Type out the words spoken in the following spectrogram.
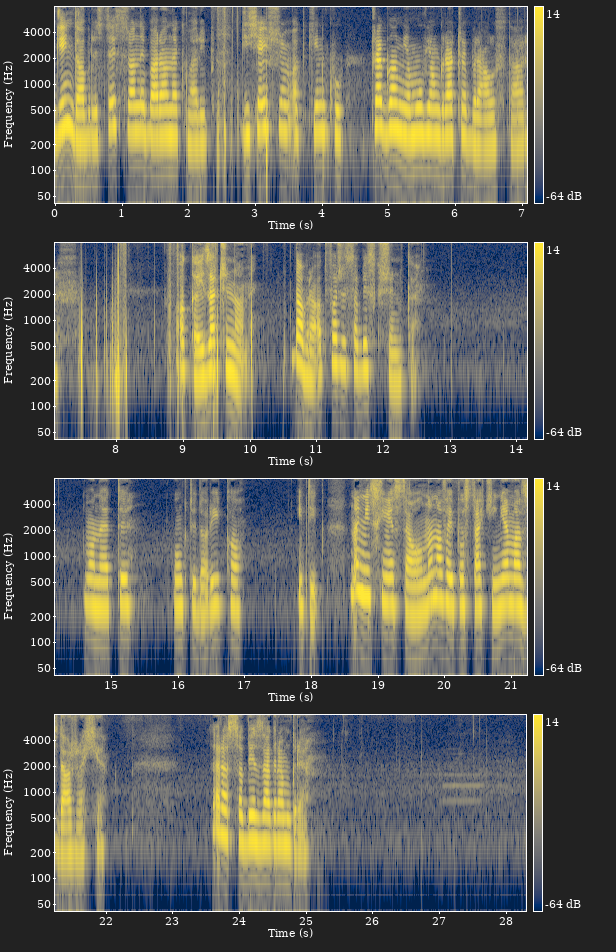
Dzień dobry, z tej strony Baranek Merip. W dzisiejszym odcinku Czego nie mówią gracze Brawl Stars. Okej, zaczynamy. Dobra, otworzę sobie skrzynkę. Monety, punkty do Rico i tik. No nic się nie stało, no nowej postaci nie ma, zdarza się. Teraz sobie zagram grę.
